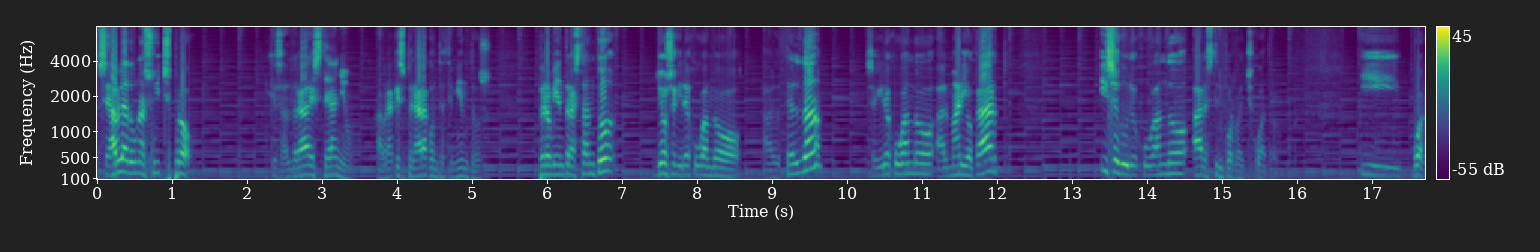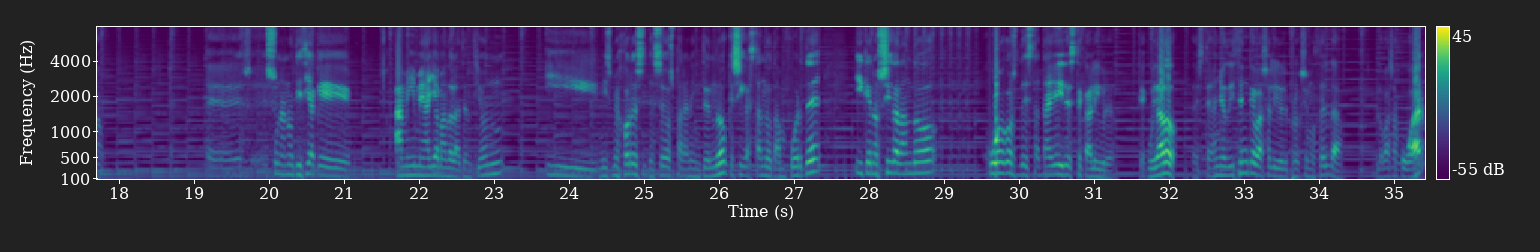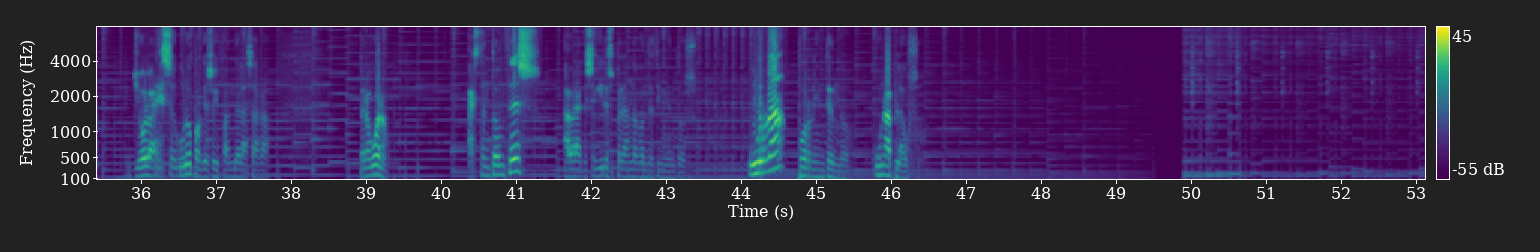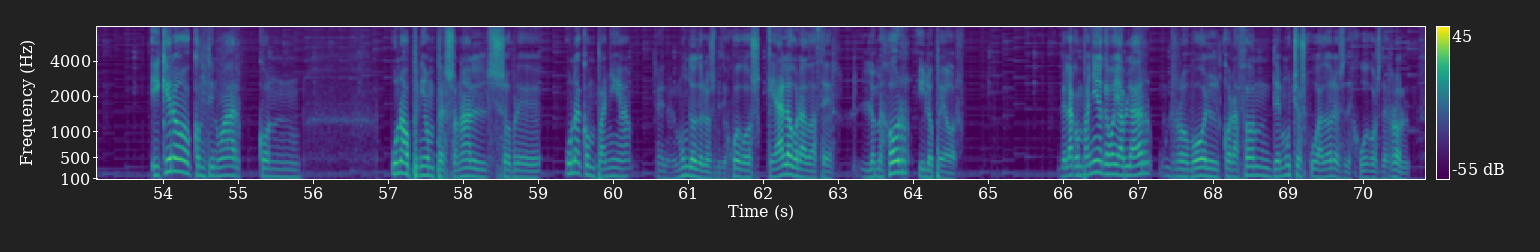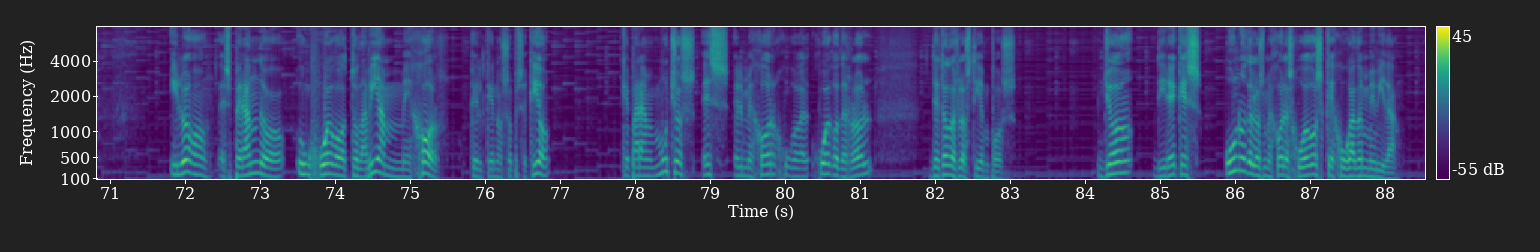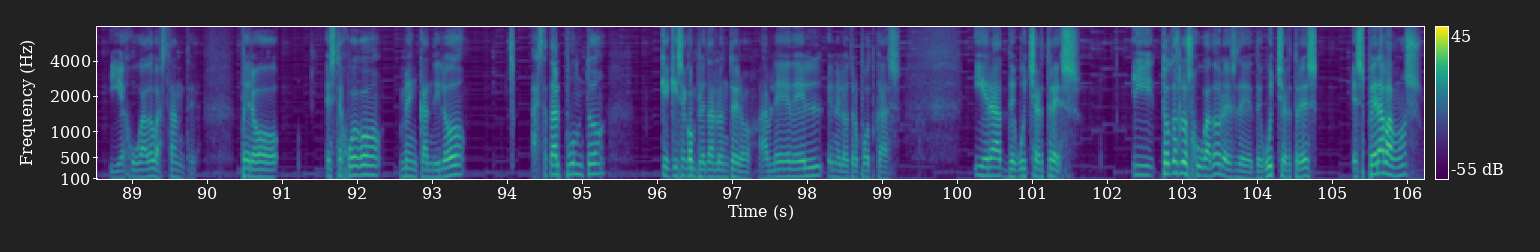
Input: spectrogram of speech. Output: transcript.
Se habla de una Switch Pro que saldrá este año. Habrá que esperar acontecimientos. Pero mientras tanto, yo seguiré jugando al Zelda, seguiré jugando al Mario Kart y seguiré jugando al Street for Rage 4. Y bueno, es una noticia que a mí me ha llamado la atención y mis mejores deseos para Nintendo, que siga estando tan fuerte y que nos siga dando juegos de esta talla y de este calibre. Que cuidado, este año dicen que va a salir el próximo Zelda. ¿Lo vas a jugar? Yo lo haré seguro porque soy fan de la saga. Pero bueno, hasta entonces habrá que seguir esperando acontecimientos. Hurra por Nintendo. Un aplauso. Y quiero continuar con una opinión personal sobre una compañía en el mundo de los videojuegos que ha logrado hacer lo mejor y lo peor. De la compañía que voy a hablar robó el corazón de muchos jugadores de juegos de rol. Y luego, esperando un juego todavía mejor que el que nos obsequió, que para muchos es el mejor juego de rol de todos los tiempos. Yo diré que es uno de los mejores juegos que he jugado en mi vida. Y he jugado bastante. Pero este juego me encandiló hasta tal punto que quise completarlo entero. Hablé de él en el otro podcast. Y era The Witcher 3. Y todos los jugadores de The Witcher 3 esperábamos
